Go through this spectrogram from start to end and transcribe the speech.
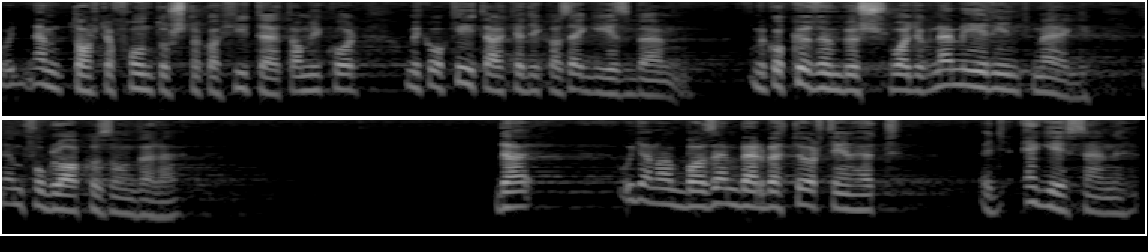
úgy nem tartja fontosnak a hitet, amikor, amikor kételkedik az egészben, amikor közömbös vagyok, nem érint meg, nem foglalkozom vele. De ugyanabban az emberben történhet egy egészen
